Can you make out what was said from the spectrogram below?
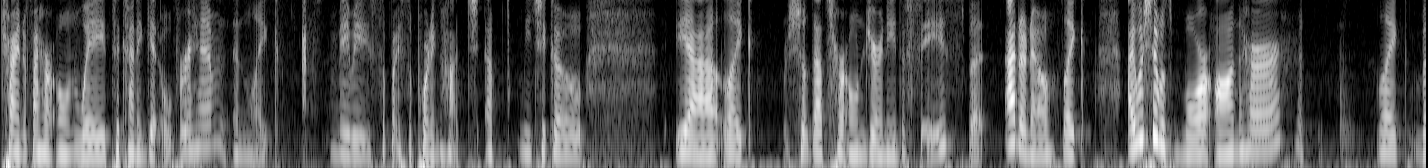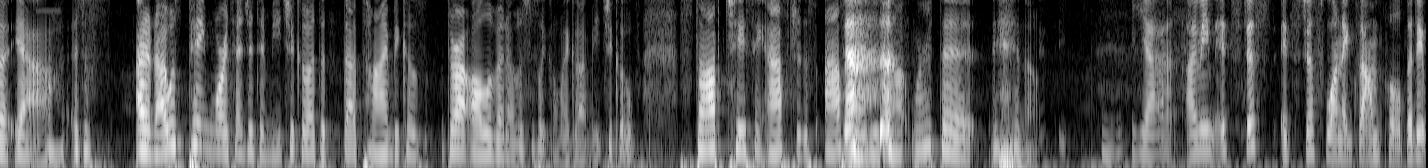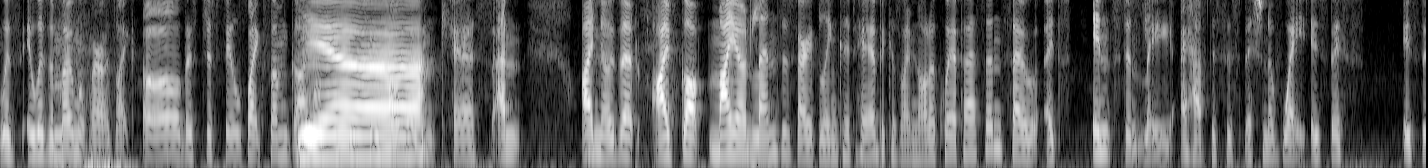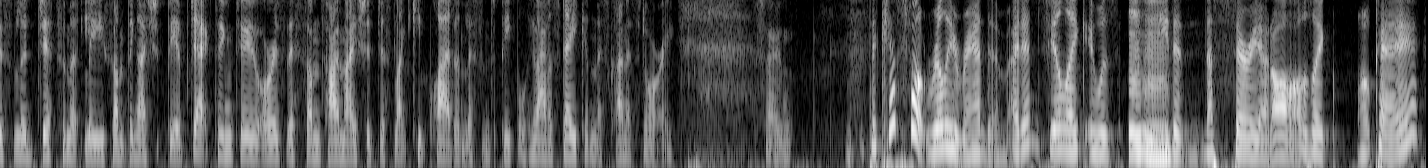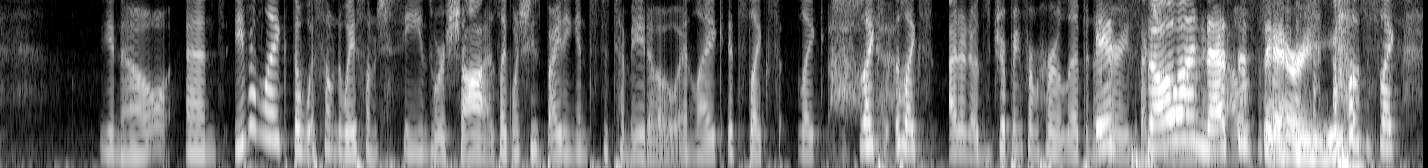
trying to find her own way to kind of get over him, and like maybe by supporting Hach- uh, Michiko, yeah, like so that's her own journey to face. But I don't know. Like I wish there was more on her. Like, but yeah, it's just I don't know. I was paying more attention to Michiko at the, that time because throughout all of it, I was just like, oh my god, Michiko, stop chasing after this asshole who's not worth it. You know. Yeah, I mean it's just it's just one example, but it was it was a moment where I was like, oh, this just feels like some guy wants to see two Yeah. hot kiss, and I know that I've got my own lens is very blinkered here because I'm not a queer person, so it's instantly I have the suspicion of wait, is this is this legitimately something I should be objecting to, or is this sometime I should just like keep quiet and listen to people who have a stake in this kind of story? So The kiss felt really random. I didn't feel like it was Mhm. needed necessary at all. I was like, okay, you know, and even like the some the way some scenes were shot. It's like when she's biting into the tomato, and like it's like like like yeah. like I don't know, it's dripping from her lip in a very It's sexual so manner. I was like- unnecessary. I was just like,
